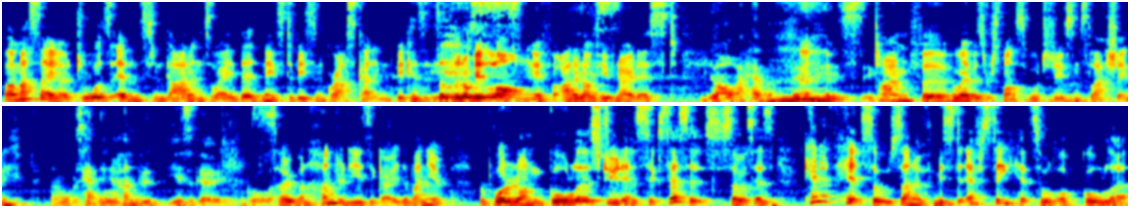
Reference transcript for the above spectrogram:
Well, I must say, uh, towards Evanston Gardens way, there needs to be some grass cutting because it's a little bit long. If I don't know if you've noticed, No, I haven't. It's time for whoever's responsible to do some slashing. And what was happening 100 years ago in Gawler? So, 100 years ago, the Bunyip reported on Gawler students' successes. So it says Kenneth Hetzel, son of Mr. F.C. Hetzel of Gawler,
